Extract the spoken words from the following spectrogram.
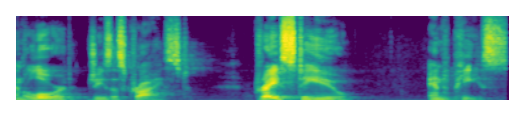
and the Lord Jesus Christ. Grace to you and peace.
